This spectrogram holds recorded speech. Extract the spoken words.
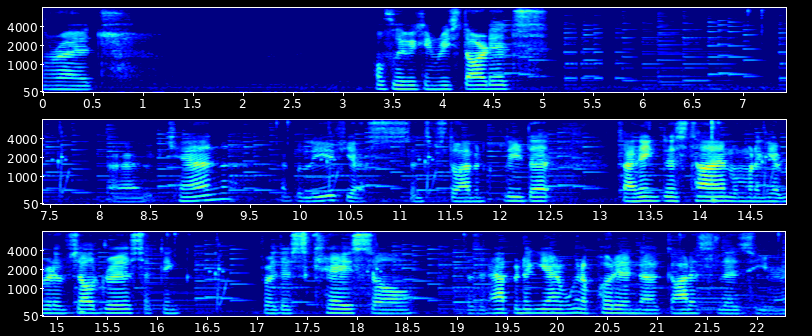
Alright. Hopefully we can restart it. Can, I believe, yes, since we still haven't completed that. So I think this time I'm gonna get rid of Zeldris, I think, for this case, so it doesn't happen again. We're gonna put in uh, Goddess Liz here.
